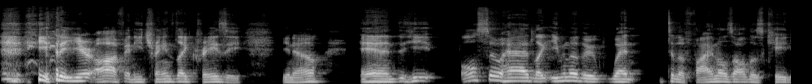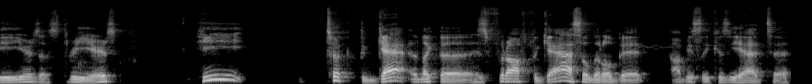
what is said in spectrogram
he had a year off and he trains like crazy, you know? And he also had like even though they went to the finals all those KD years, those three years, he took the gas like the his foot off the gas a little bit obviously because he had to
